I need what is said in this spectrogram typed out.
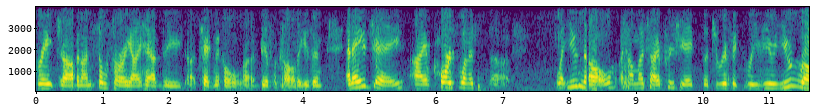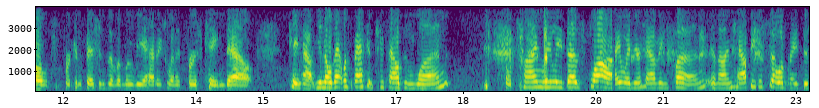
great job, and I'm so sorry I had the uh, technical uh, difficulties. And and AJ, I of course want to uh, let you know how much I appreciate the terrific review you wrote for Confessions of a Movie Addict when it first came down. Came out. You know that was back in 2001 so time really does fly when you're having fun, and I'm happy to celebrate this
